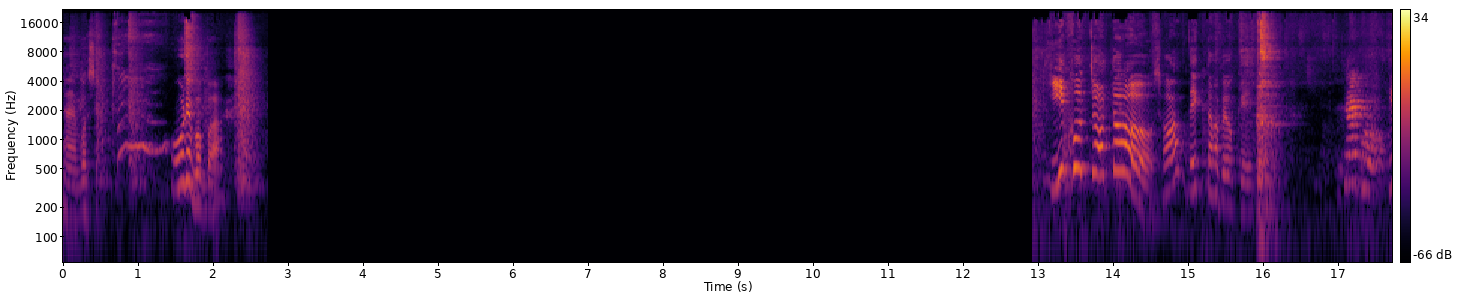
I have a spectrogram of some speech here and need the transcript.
হ্যাঁ বসো। ওরে বাবা। কি খুঁজছো অত? সব দেখতে হবে ওকে। কি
